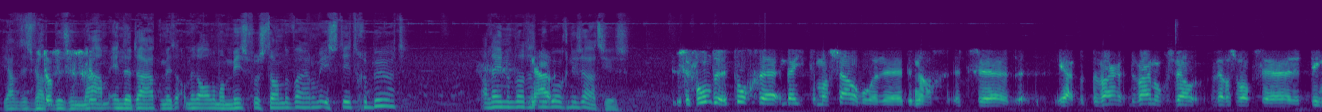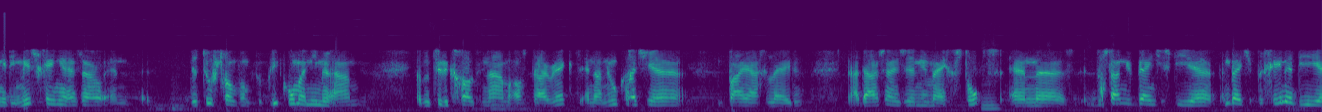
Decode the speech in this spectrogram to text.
Ja, het is wel dus een naam inderdaad met, met allemaal misverstanden. Waarom is dit gebeurd? Alleen omdat het nou, een nieuwe organisatie is? Ze vonden het toch uh, een beetje te massaal worden, de nacht. Het, uh, ja, er, waren, er waren nog eens wel, wel eens wat uh, dingen die misgingen en zo. En de toestroom van het publiek kon er niet meer aan. Dat natuurlijk grote namen als Direct en Anouk had je een paar jaar geleden. Nou, daar zijn ze nu mee gestopt. Mm. En er staan nu bandjes die een beetje beginnen, die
